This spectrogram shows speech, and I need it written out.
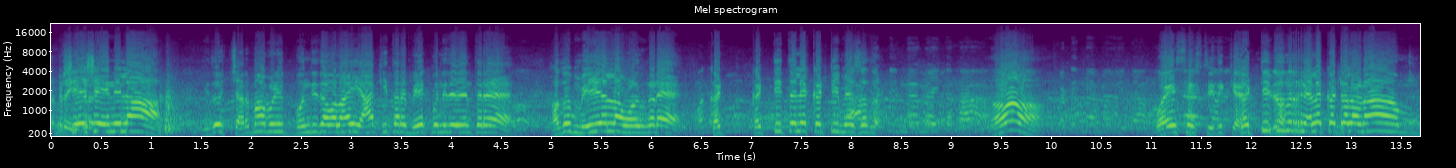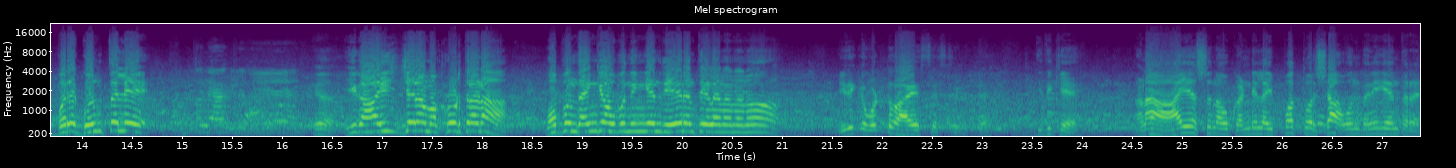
ಅಂದ್ರೆ ವಿಶೇಷ ಏನಿಲ್ಲ. ಇದು ಚರ್ಮ ಬಿಳಿ ಬಂದಿದಾವಲ್ಲ ಯಾಕೆ ಈ ತರ ಬೇಕು ಬಂದಿದೆ ಅಂತಾರೆ? ಅದು ಮೇಯಲ್ಲ ಒಳಗಡೆ. ಕಟ್ ಕಟ್ಟಿ ತಲೆ ಕಟ್ಟಿ ಮೇಸೋದು. ಹಾ. ವಯಸ್ಸೆಷ್ಟು ಇದಕ್ಕೆ? ಕಟ್ಟಿದ್ರೆ ನೆಲ ಕಟ್ಟಲ್ಲಣ್ಣ ಬರೇ ಗೊಂತಲ್ಲಿ. ಈಗ ಐದು ಜನ ಮಕ್ಳು ಹುಡ್ತಾರಣ ಒಬ್ಬಂದು ಹಂಗೆ ಒಬ್ಬಂದು ಹಿಂಗೆ ಅಂದ್ರೆ ಏನಂತ ಹೇಳೋಣ ನಾನು? ಇದಕ್ಕೆ ಒಟ್ಟು ಆಯಸ್ಸು ಎಷ್ಟು ಇರುತ್ತೆ? ಇದಕ್ಕೆ? ಅಣ್ಣ ಆಯಸ್ಸು ನಾವು ಕಂಡಿಲ್ಲ ಇಪ್ಪತ್ತು ವರ್ಷ ಒಂದು ದನಿಗೆ ಅಂತಾರೆ.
